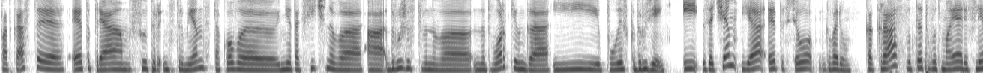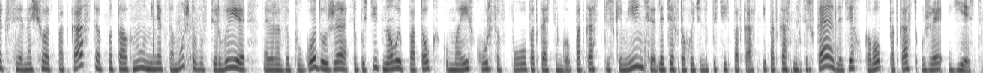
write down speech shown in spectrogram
подкасты — это прям супер инструмент такого не токсичного, а дружественного нетворкинга и поиска друзей. И зачем я это все говорю? Как раз вот эта вот моя рефлексия насчет подкаста подтолкнула меня к тому, чтобы впервые, наверное, за полгода уже запустить новый поток моих курсов по подкастингу. Подкаст плюс комьюнити для тех, кто хочет запустить подкаст, и подкаст-мастерская для тех, у кого подкаст уже есть.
